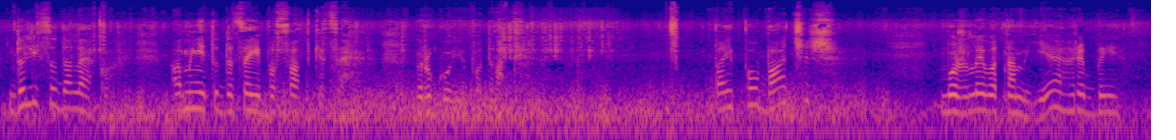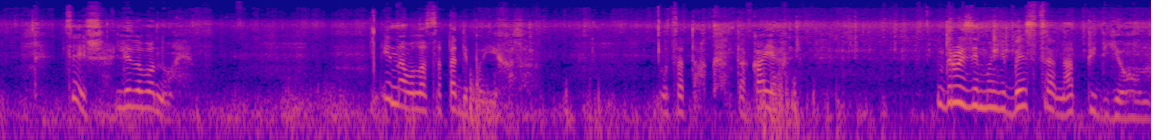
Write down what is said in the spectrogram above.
До лісу далеко, а мені тут до цієї посадки це рукою подати. Та й побачиш, можливо, там є гриби. Це ж ліловоноги. І на велосипеді поїхала. Оце так. Така я, друзі мої, бистра на підйом.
